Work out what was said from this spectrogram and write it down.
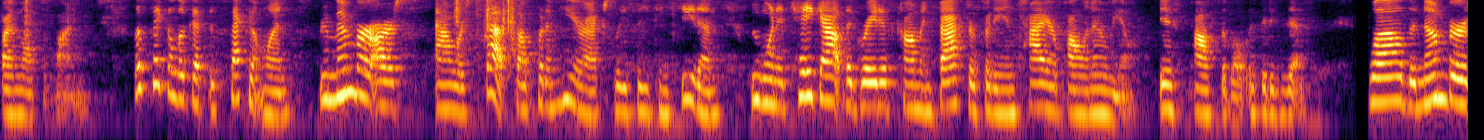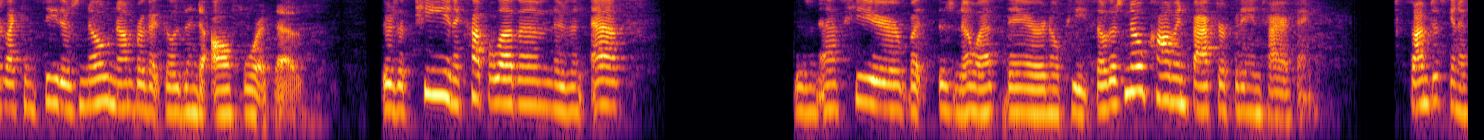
by multiplying. Let's take a look at the second one. Remember our, our steps. I'll put them here actually so you can see them. We want to take out the greatest common factor for the entire polynomial, if possible, if it exists. Well, the numbers, I can see there's no number that goes into all four of those. There's a P in a couple of them. There's an F, there's an F here, but there's no F there, no P. So there's no common factor for the entire thing. So I'm just going to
